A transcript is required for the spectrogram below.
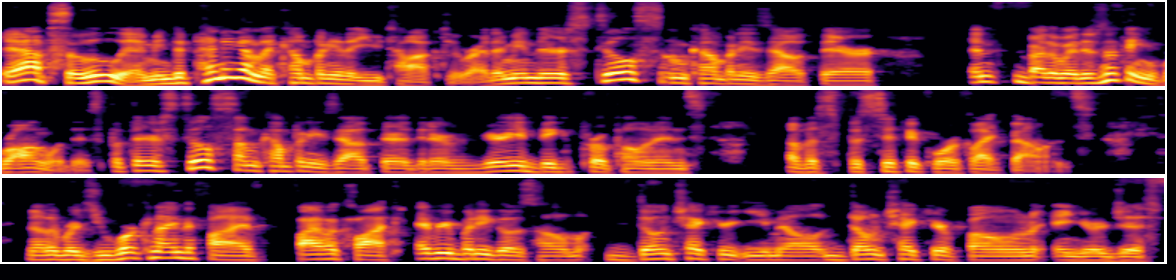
Yeah, absolutely. I mean, depending on the company that you talk to, right? I mean, there's still some companies out there, and by the way, there's nothing wrong with this, but there's still some companies out there that are very big proponents of a specific work life balance. In other words, you work nine to five, five o'clock, everybody goes home, don't check your email, don't check your phone, and you're just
